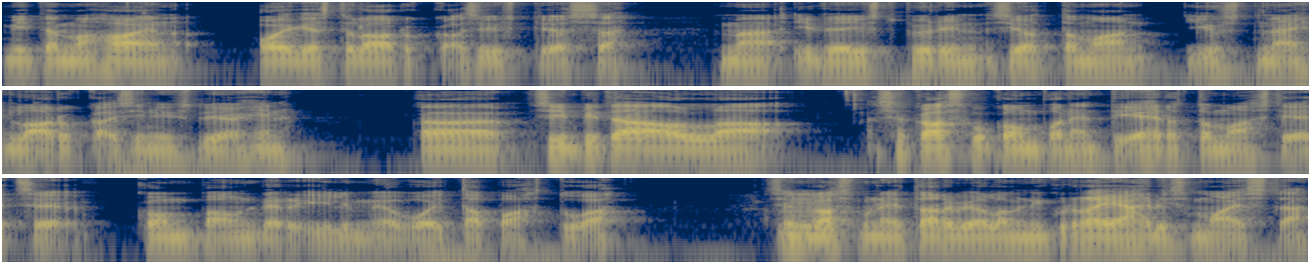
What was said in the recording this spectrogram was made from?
mitä mä haen oikeasti laadukkaassa yhtiössä. Mä itse just pyrin sijoittamaan just näihin laadukkaisiin yhtiöihin. Öö, siinä pitää olla se kasvukomponentti ehdottomasti, että se compounder-ilmiö voi tapahtua. Sen Mm. kasvun ei tarvi olla niin kuin räjähdysmaista,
